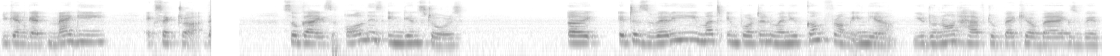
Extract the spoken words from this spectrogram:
you can get Maggi, etc. So, guys, all these Indian stores, uh, it is very much important when you come from India. You do not have to pack your bags with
